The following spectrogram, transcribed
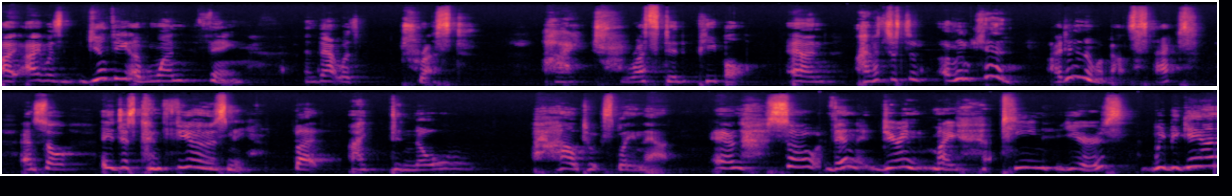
I, I was guilty of one thing, and that was trust. I trusted people. And I was just a, a little kid. I didn't know about sex. And so it just confused me. But I didn't know how to explain that. And so then during my teen years, we began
